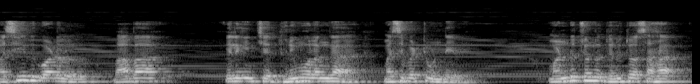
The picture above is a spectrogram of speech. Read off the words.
మసీదు గోడలు బాబా వెలిగించే ధుని మూలంగా మసిపెట్టి ఉండేవి. మండుచున్న ధునితో సహా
